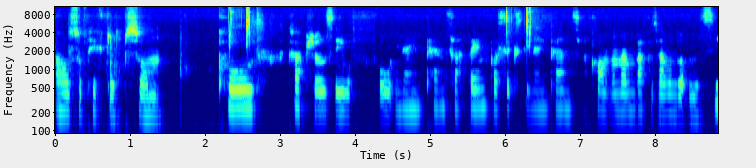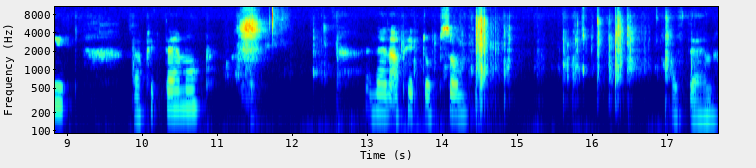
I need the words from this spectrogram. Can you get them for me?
I also picked up some cold capsules, they were 49 pence I think, or 69 pence, I can't remember because I haven't got the receipt. So I picked them up. And then I picked up some of them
